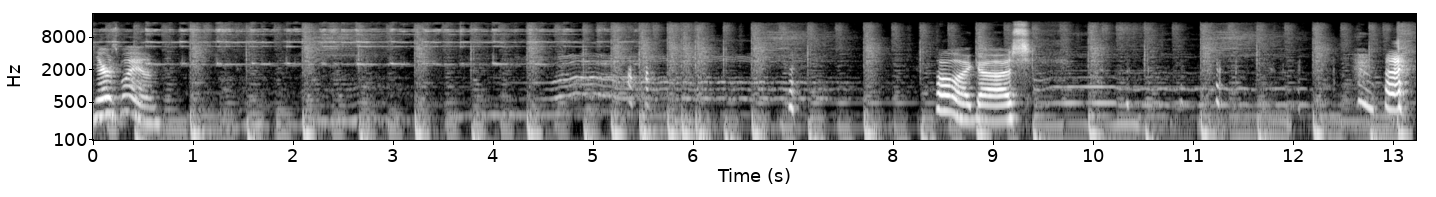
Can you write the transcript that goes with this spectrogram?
There's Wham. oh my gosh.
